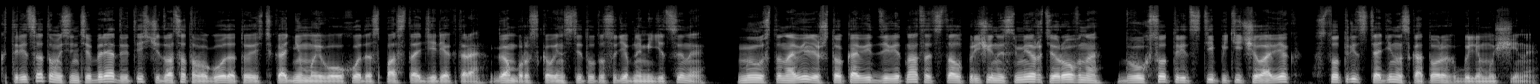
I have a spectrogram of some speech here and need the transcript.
К 30 сентября 2020 года, то есть ко дню моего ухода с поста директора Гамбургского института судебной медицины, мы установили, что COVID-19 стал причиной смерти ровно 235 человек, 131 из которых были мужчины.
